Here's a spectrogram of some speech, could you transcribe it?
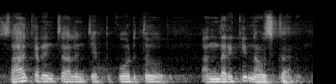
సహకరించాలని చెప్పి కోరుతూ అందరికీ నమస్కారం.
